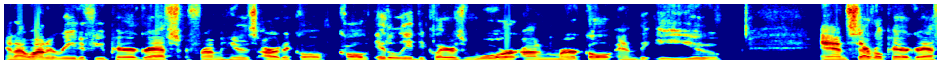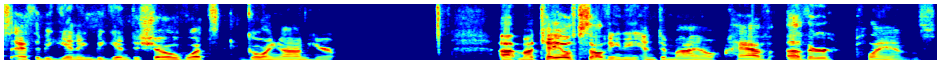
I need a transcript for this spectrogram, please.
And I want to read a few paragraphs from his article called Italy Declares War on Merkel and the EU. And several paragraphs at the beginning begin to show what's going on here. Uh, Matteo Salvini and Di Maio have other plans.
